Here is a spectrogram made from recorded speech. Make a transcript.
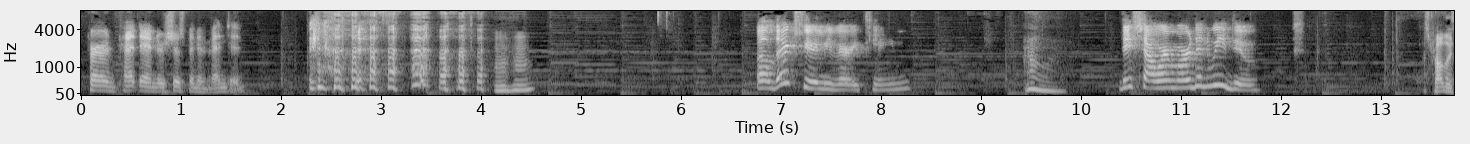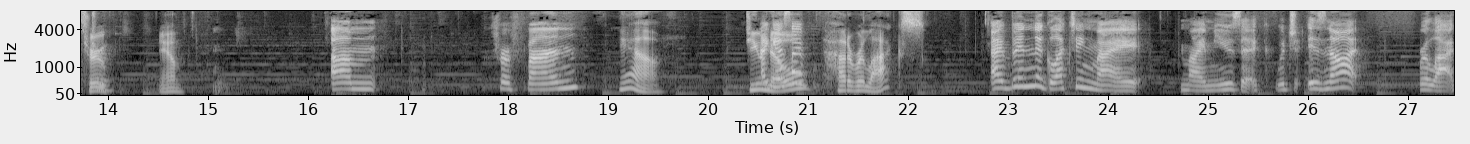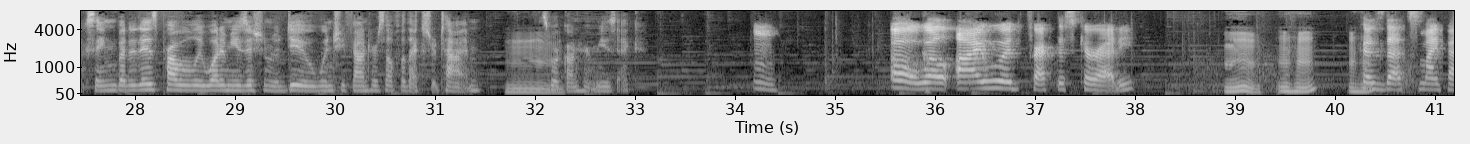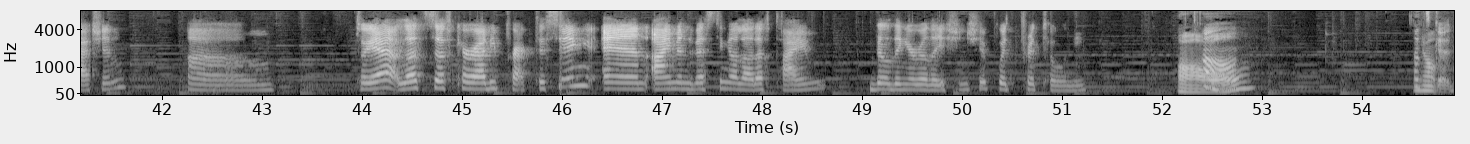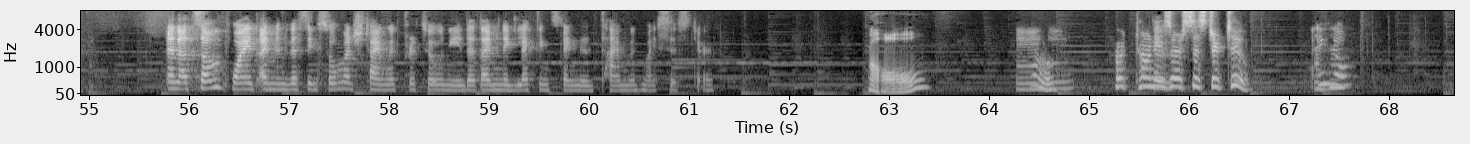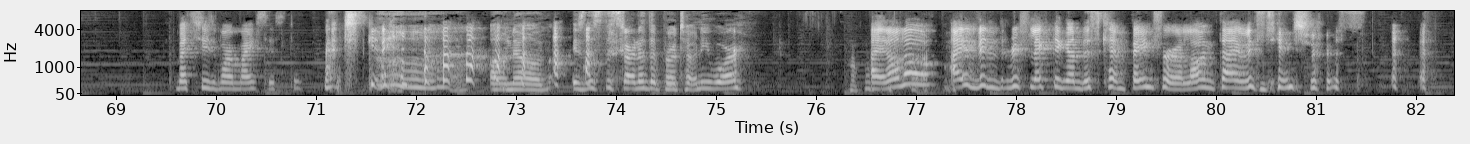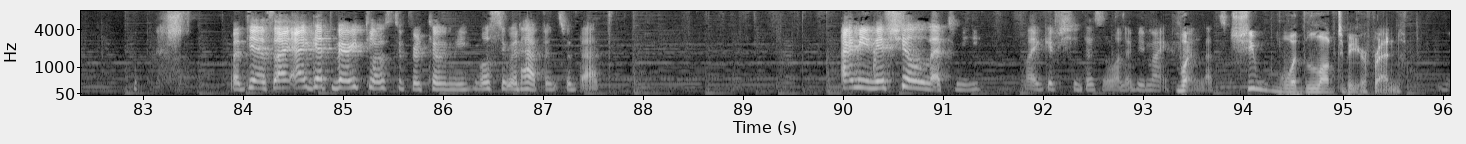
fur and pet dander's just been invented. Mm-hmm. Well, they're clearly very clean. They shower more than we do. That's probably That's true. true. Yeah. um, for fun, Yeah. Do you I know how to relax? I've been neglecting my my music, which is not relaxing, but it is probably what a musician would do when she found herself with extra time. Let's Mm. work on her music. Oh, well, I would practice karate. Mm. Mm-hmm. Mm-hmm. because that's my passion. Um, so yeah, lots of karate practicing, and I'm investing a lot of time building a relationship with Pretoni. Aw. That's know- good. And at some point, I'm investing so much time with Pretoni that I'm neglecting spending time with my sister. Aw. Mhm. Tony's our sister too. I Mhm. know. But she's more my sister. I'm just kidding. oh no. Is this the start of the Protoni War? I don't know. I've been reflecting on this campaign for a long time. It's dangerous. but yes, I, I get very close to Pertoni. We'll see what happens with that. I mean, if she'll let me. Like, if she doesn't want to be my friend, What- that's She would love to be your friend.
